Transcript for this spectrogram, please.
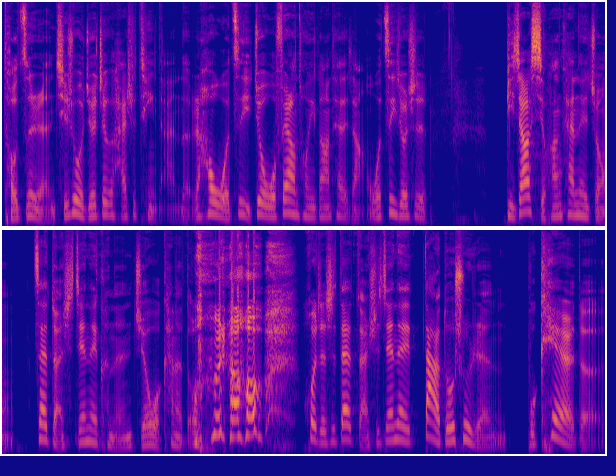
投资人？其实我觉得这个还是挺难的。然后我自己就我非常同意刚刚太太讲，我自己就是。比较喜欢看那种在短时间内可能只有我看得懂，然后或者是在短时间内大多数人不 care 的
